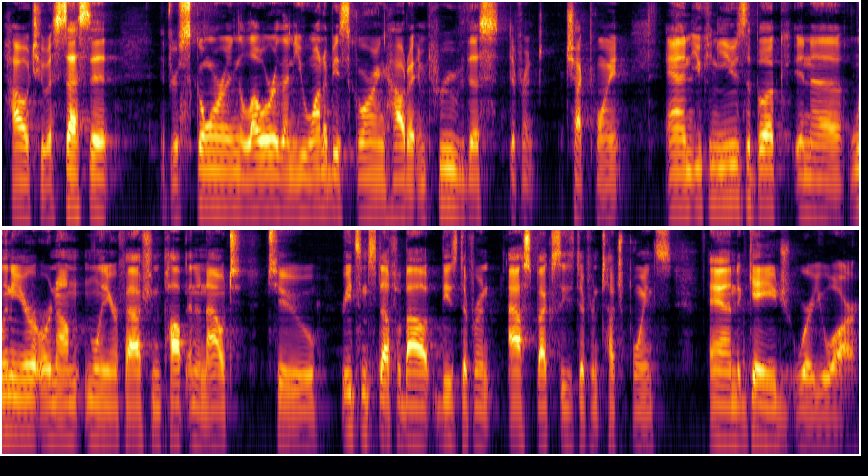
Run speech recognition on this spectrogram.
how to assess it, if you're scoring lower than you want to be scoring, how to improve this different checkpoint. And you can use the book in a linear or non-linear fashion, pop in and out to read some stuff about these different aspects, these different touch points, and gauge where you are.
